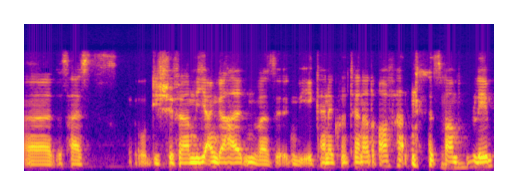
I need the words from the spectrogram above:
Äh, das heißt, die Schiffe haben nicht angehalten, weil sie irgendwie eh keine Container drauf hatten. Das war ein mhm. Problem.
